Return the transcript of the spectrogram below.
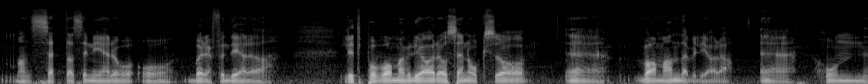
man sätta sig ner och, och börja fundera lite på vad man vill göra och sen också eh, vad Amanda vill göra. Eh, hon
